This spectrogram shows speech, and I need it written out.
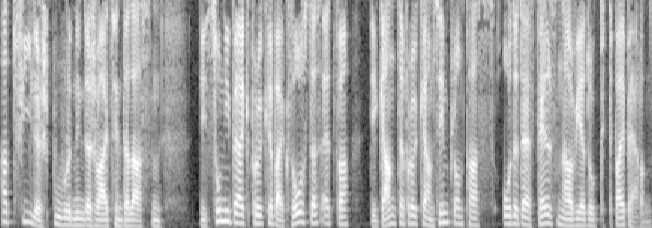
hat viele Spuren in der Schweiz hinterlassen. Die Sunnibergbrücke bei Klosters etwa, die Ganterbrücke am Simplonpass oder der Felsenau-Viadukt bei Bern.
